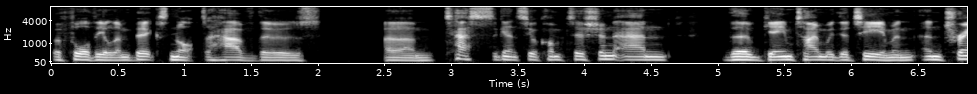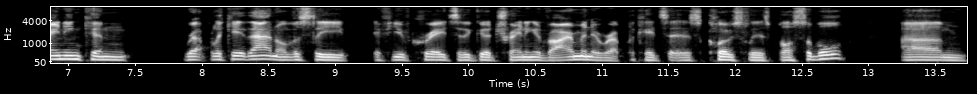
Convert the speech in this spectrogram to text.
before the Olympics not to have those um, tests against your competition and the game time with your team. And and training can replicate that. And obviously, if you've created a good training environment, it replicates it as closely as possible. Um,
